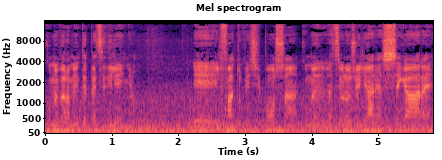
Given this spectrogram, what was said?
come veramente pezzi di legno e il fatto che si possa come azione ausiliare assegare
